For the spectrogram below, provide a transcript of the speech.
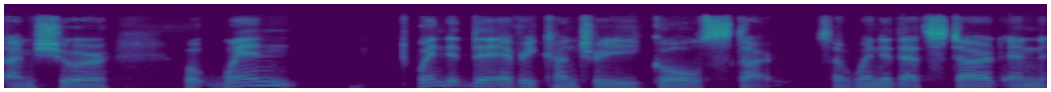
I'm sure. But when, when did the every country goal start? So when did that start? And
